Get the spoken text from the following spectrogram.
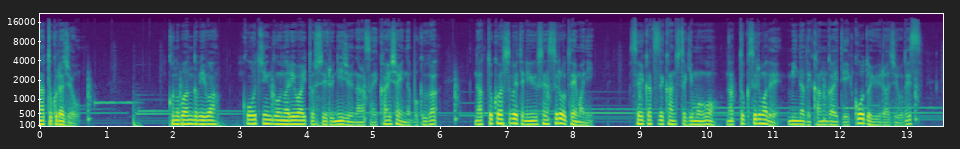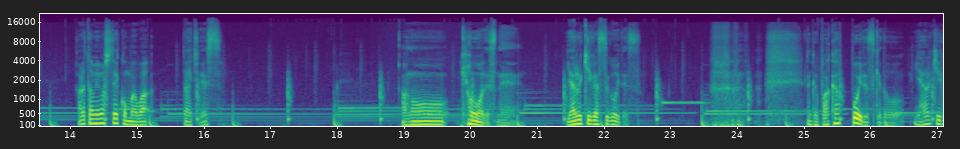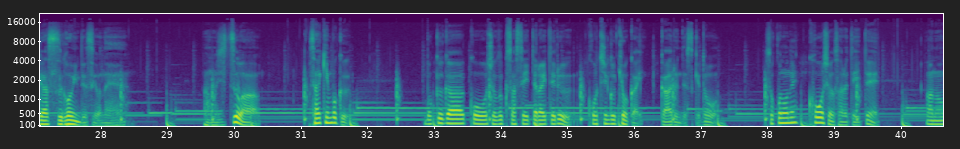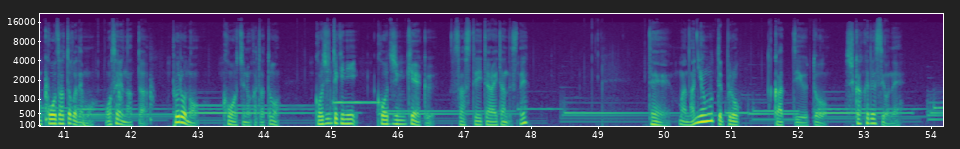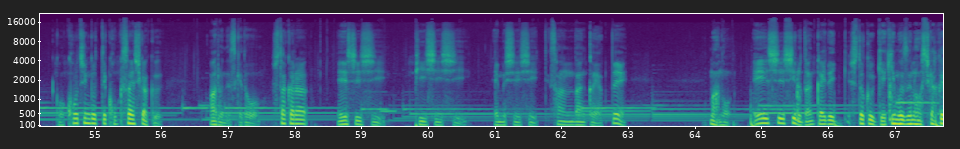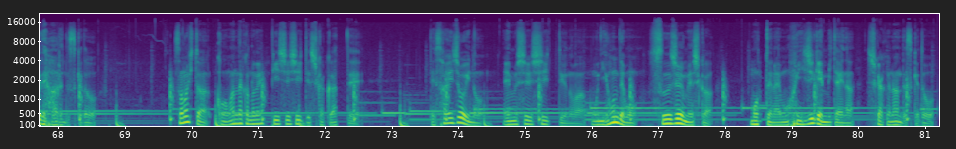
納得ラジオ。この番組はコーチングをなりわいとしている27歳会社員の僕が納得は全てに優先するをテーマに生活で感じた疑問を納得するまでみんなで考えていこうというラジオです。改めましてこんばんは。大地です。あのー、今日はですねやる気がすごいです。なんかバカっぽいですけどやる気がすごいんですよね。あの実は最近僕僕がこう所属させていただいてるコーチング協会があるんですけどそこのね講師をされていてあの講座とかでもお世話になったプロのコーチの方と個人的にコーチング契約させていただいたんですね。で、まあ、何をもってプロかっていうと資格ですよね。こうコーチングって国際資格あるんですけど下から ACC、PCC、MCC って3段階あってまああの ACC の段階で取得激ムズの資格ではあるんですけどその人はこう真ん中のね PCC って資格があってで最上位の MCC っていうのはもう日本でも数十名しか持ってないもう異次元みたいな資格なんですけど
